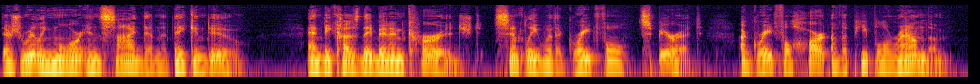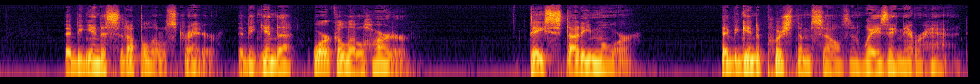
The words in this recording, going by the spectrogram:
there's really more inside them that they can do and because they've been encouraged simply with a grateful spirit, a grateful heart of the people around them, they begin to sit up a little straighter. They begin to work a little harder. They study more. They begin to push themselves in ways they never had.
